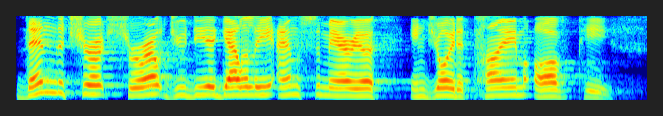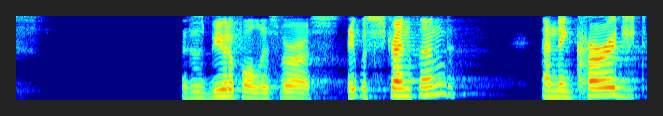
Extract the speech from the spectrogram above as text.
Then the church throughout Judea, Galilee, and Samaria enjoyed a time of peace. This is beautiful, this verse. It was strengthened and encouraged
